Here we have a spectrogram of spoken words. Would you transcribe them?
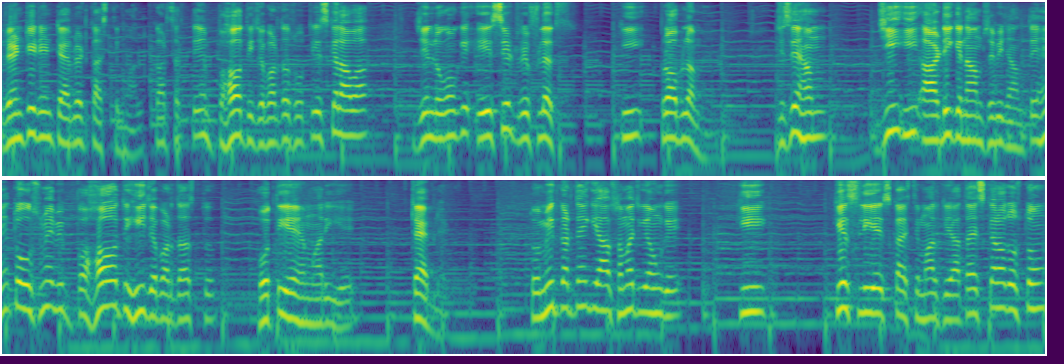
रेंटिडिन टैबलेट का इस्तेमाल कर सकते हैं। बहुत ही ज़बरदस्त होती है। इसके अलावा जिन लोगों के एसिड रिफ्लक्स की प्रॉब्लम है, जिसे हम जी ई आर डी के नाम से भी जानते हैं तो उसमें भी बहुत ही ज़बरदस्त होती है हमारी ये टैबलेट तो उम्मीद करते हैं कि आप समझ गए होंगे कि किस लिए इसका इस्तेमाल किया जाता है। इसके अलावा दोस्तों,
